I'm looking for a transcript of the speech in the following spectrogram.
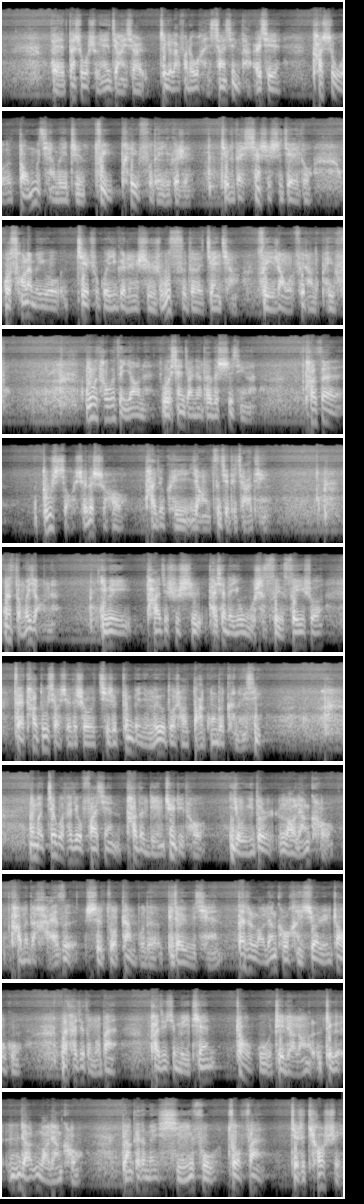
呃，但是我首先讲一下这个来访者，我很相信他，而且他是我到目前为止最佩服的一个人。就是在现实世界里头，我从来没有接触过一个人是如此的坚强，所以让我非常的佩服。因为他会怎样呢？我先讲讲他的事情啊。他在读小学的时候，他就可以养自己的家庭。那怎么养呢？因为他就是是，他现在有五十岁，所以说，在他读小学的时候，其实根本就没有多少打工的可能性。那么结果他就发现，他的邻居里头有一对老两口，他们的孩子是做干部的，比较有钱，但是老两口很需要人照顾。那他就怎么办？他就去每天。照顾这两两这个两老两口，比方给他们洗衣服、做饭，就是挑水。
